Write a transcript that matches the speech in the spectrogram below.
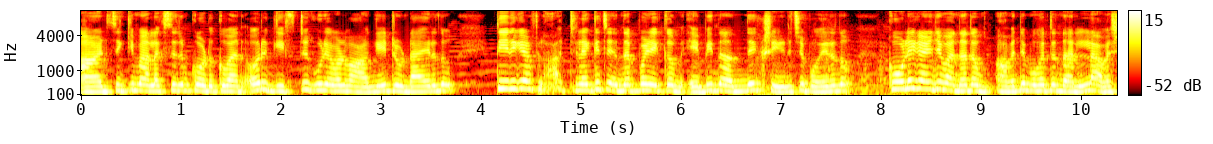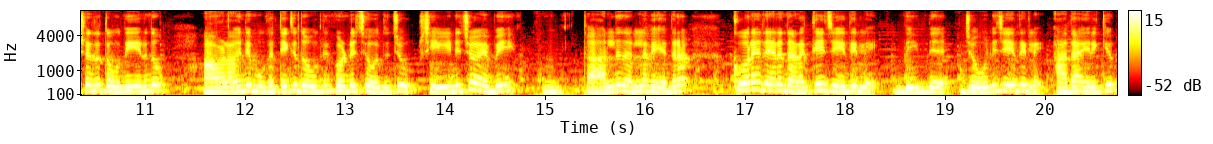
ആൻസിക്കും അലക്സിനും കൊടുക്കുവാൻ ഒരു ഗിഫ്റ്റ് കൂടി അവൾ വാങ്ങിയിട്ടുണ്ടായിരുന്നു. തിരികെ ഫ്ലാറ്റിലേക്ക് ചെന്നപ്പോഴേക്കും എബി നന്ദി ക്ഷീണിച്ചു പോയിരുന്നു. കൂളി കഴിഞ്ഞ് വന്നതും അവന്റെ മുഖത്ത് നല്ല അവശത തോന്നിയിരുന്നു. അവൾ അവന്റെ മുഖത്തേക്ക് നോക്കിക്കൊണ്ട് ചോദിച്ചു ക്ഷീണിച്ചോ എബി? "ഉം, കാലിന് നല്ല വേദന. കുറേ നേരം നടക്കുകയും ചെയ്തില്ലേ? നിന്നെ ജോലി ചെയ്തില്ലേ? അതായിരിക്കും.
